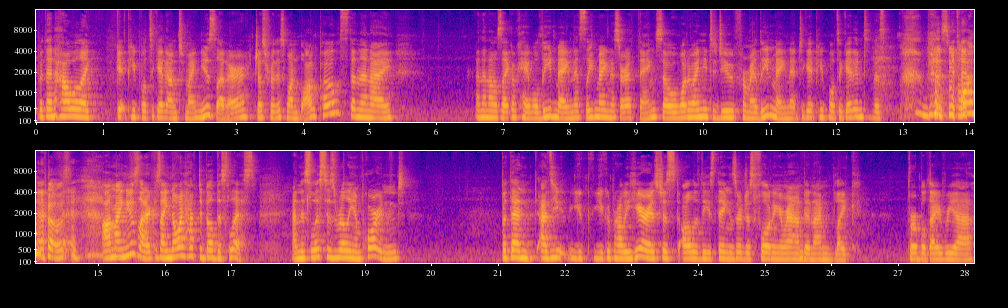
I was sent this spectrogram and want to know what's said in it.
but then how will I get people to get onto my newsletter just for this one blog post and then I and then I was like, okay, well, lead magnets, lead magnets are a thing. So what do I need to do for my lead magnet to get people to get into this this blog post on my newsletter? Because I know I have to build this list, and this list is really important. But then, as you you you could probably hear, it's just all of these things are just floating around, and I'm like, verbal diarrhea.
